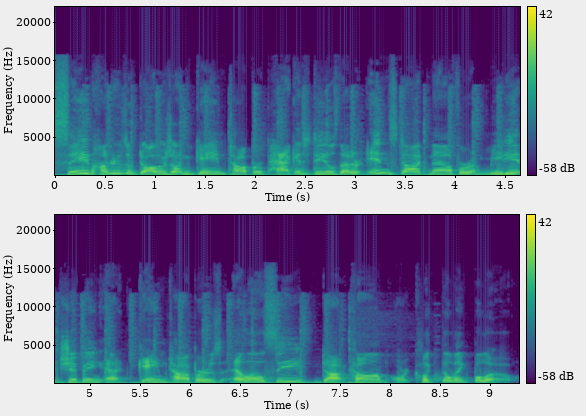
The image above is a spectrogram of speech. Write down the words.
Save hundreds of dollars on Game Topper package deals that are in stock now for immediate shipping at GameToppersLLC.com or click the link below.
